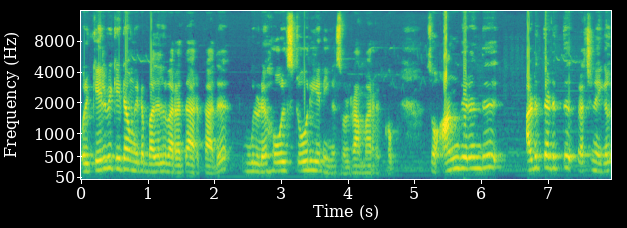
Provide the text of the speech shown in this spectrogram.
ஒரு கேள்வி கேட்டு அவங்ககிட்ட பதில் வரதா இருக்காது. உங்களுடைய ஹோல் ஸ்டோரியை நீங்கள் சொல்கிற மாதிரி இருக்கும். ஸோ அங்கிருந்து அடுத்தடுத்து பிரச்சனைகள்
